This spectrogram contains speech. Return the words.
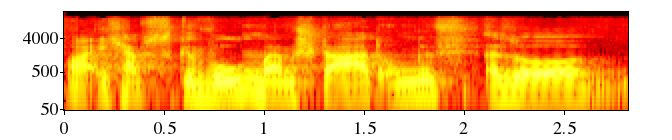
Oh, ich habe es gewogen beim Start ungefähr, also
